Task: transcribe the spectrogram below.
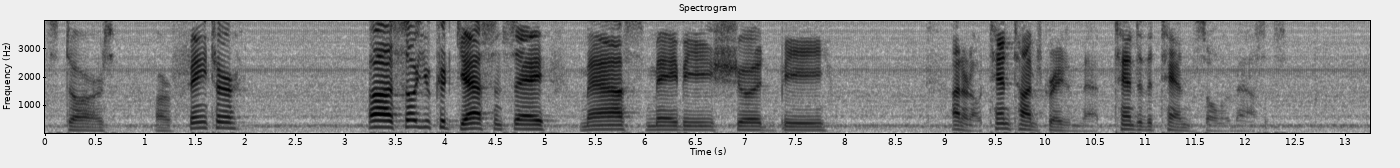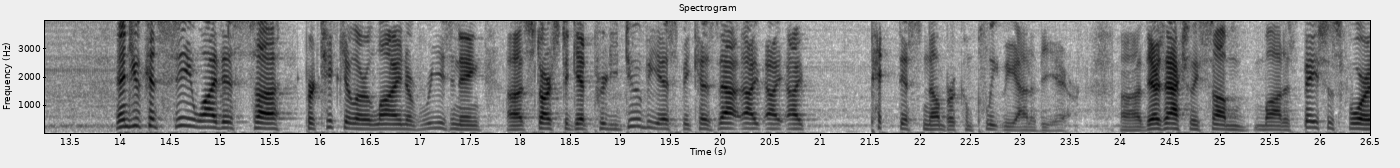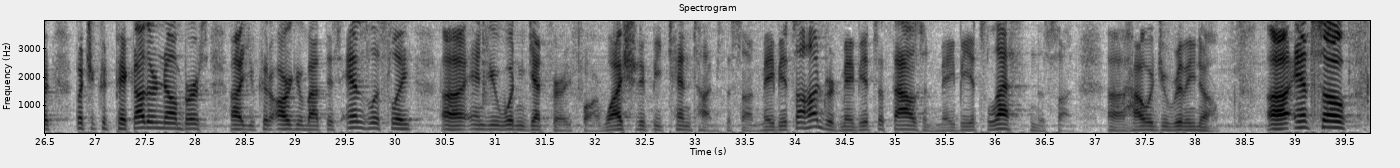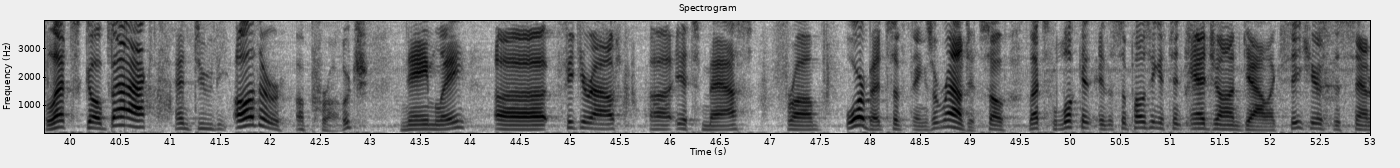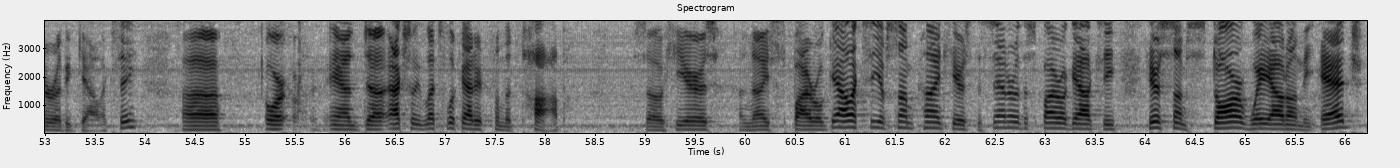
stars are fainter. Uh, so you could guess and say mass maybe should be, I don't know, 10 times greater than that, 10 to the 10 solar masses. And you can see why this uh, particular line of reasoning uh, starts to get pretty dubious because that I, I, I picked this number completely out of the air. Uh, there's actually some modest basis for it, but you could pick other numbers. Uh, you could argue about this endlessly, uh, and you wouldn't get very far. Why should it be 10 times the sun? Maybe it's 100, maybe it's 1,000, maybe it's less than the sun. Uh, how would you really know? Uh, and so let's go back and do the other approach, namely uh, figure out its mass from orbits of things around it. So let's look at, supposing it's an edge-on galaxy. Here's the center of the galaxy. Uh, or, and uh, actually, let's look at it from the top. So here's a nice spiral galaxy of some kind. Here's the center of the spiral galaxy. Here's some star way out on the edge.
